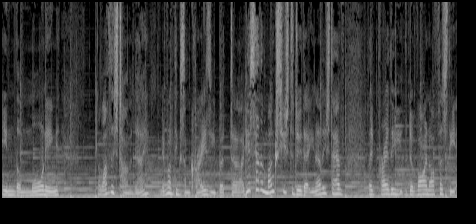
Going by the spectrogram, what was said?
in the morning. I love this time of day. Everyone thinks I'm crazy, but uh, I guess how the monks used to do that. You know, they used to have, they'd pray the, the divine office, the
